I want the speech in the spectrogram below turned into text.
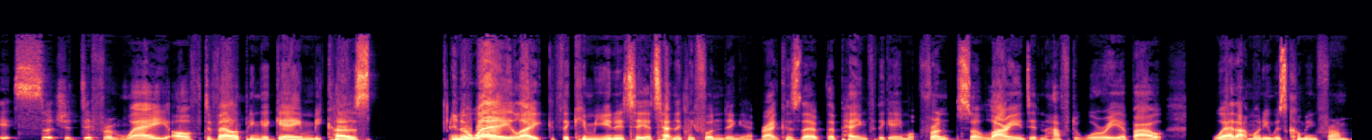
it's such a different way of developing a game because in a way like the community are technically funding it right because they're they're paying for the game up front so larian didn't have to worry about where that money was coming from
